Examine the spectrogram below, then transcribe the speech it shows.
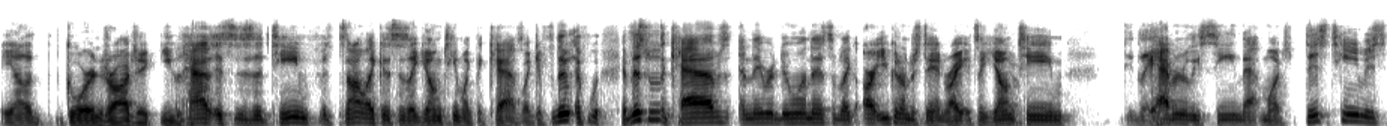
you know, Goran Dragic. You have this is a team. It's not like this is a young team like the Cavs. Like if if if this was the Cavs and they were doing this, I'm like, all right, you can understand, right? It's a young team. They haven't really seen that much. This team is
